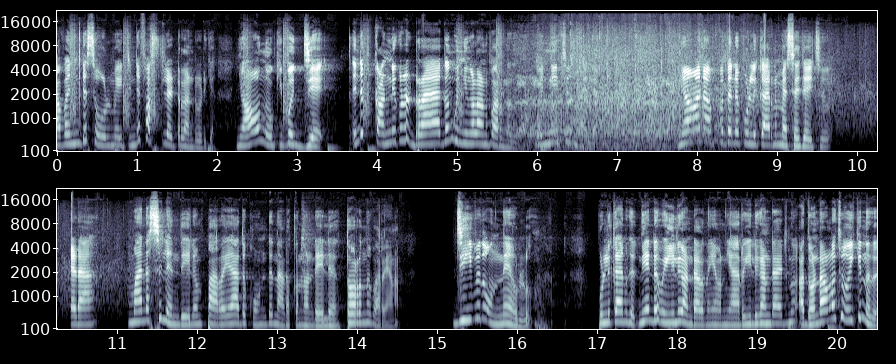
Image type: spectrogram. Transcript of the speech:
അവന്റെ സോൾമേറ്റിന്റെ ഫസ്റ്റ് ലെറ്റർ കണ്ടുപിടിക്കുക ഞാൻ നോക്കിയപ്പോൾ ജെ. എന്റെ കണ്ണിൽ കൂടെ ഡ്രാഗൺ കുഞ്ഞുങ്ങളാണ് പറഞ്ഞത്. കുഞ്ഞിച്ചൊന്നുമല്ല ഞാൻ അപ്പം തന്നെ പുള്ളിക്കാരന് മെസ്സേജ് അയച്ചു. എടാ മനസ്സിൽ എന്തെങ്കിലും പറയാതെ കൊണ്ട് നടക്കുന്നുണ്ടെങ്കിൽ തുറന്ന് പറയണം. ജീവിതം ഒന്നേ ഉള്ളൂ. പുള്ളിക്കാരൻ നീ എന്റെ റീൽ കണ്ടായിരുന്നു? ഞാൻ പറഞ്ഞു ഞാൻ റീൽ കണ്ടായിരുന്നു. അതുകൊണ്ടാണല്ലോ ചോദിക്കുന്നത്.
